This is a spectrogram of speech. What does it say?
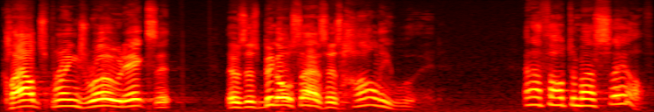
Cloud Springs Road exit, there was this big old sign that says Hollywood. And I thought to myself,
